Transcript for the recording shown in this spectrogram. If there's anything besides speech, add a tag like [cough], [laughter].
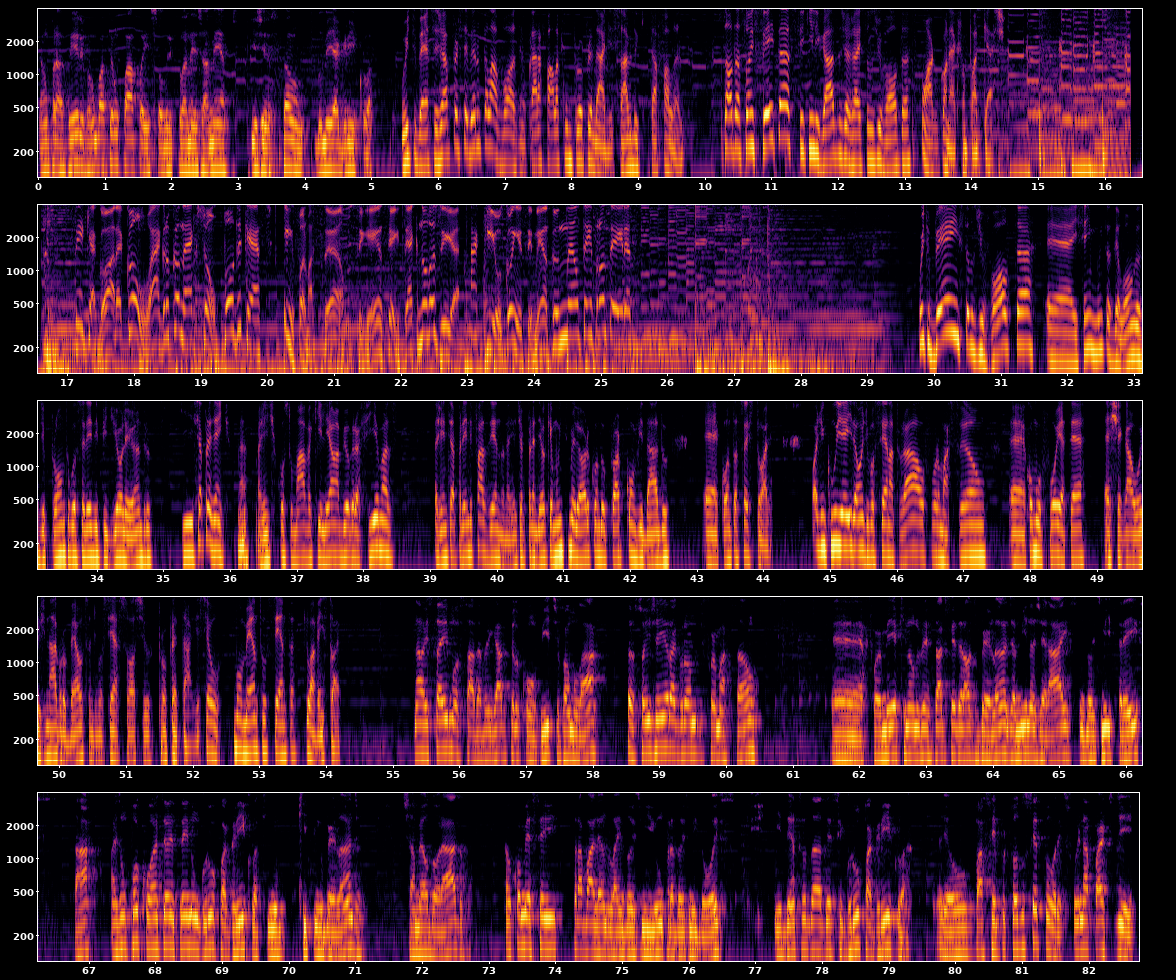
É um prazer e vamos bater um papo aí sobre planejamento e gestão do meio agrícola. Muito bem, vocês já perceberam pela voz, né? O cara fala com propriedade, sabe do que está falando. Saudações feitas, fiquem ligados, já já estamos de volta com o Agro Connection Podcast. Fique agora com o Agro Connection Podcast. Informação, ciência e tecnologia. Aqui o conhecimento não tem fronteiras. Muito bem, estamos de volta é, e sem muitas delongas, de pronto, gostaria de pedir ao Leandro que se apresente. Né? A gente costumava aqui ler uma biografia, mas a gente aprende fazendo, né? A gente aprendeu que é muito melhor quando o próprio convidado é, conta a sua história. Pode incluir aí de onde você é natural, formação, é, como foi até é, chegar hoje na Agrobelt, onde você é sócio proprietário. Esse é o momento, senta, que lá vem história. Não, isso aí, moçada. Obrigado pelo convite. Vamos lá. Então, eu sou engenheiro agrônomo de formação. É, formei aqui na Universidade Federal de Uberlândia, Minas Gerais, em 2003, tá? Mas um pouco antes eu entrei num grupo agrícola aqui, aqui em Uberlândia, chama Eldorado. Então comecei trabalhando lá em 2001 para 2002 e dentro da, desse grupo agrícola eu passei por todos os setores. Fui na parte de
